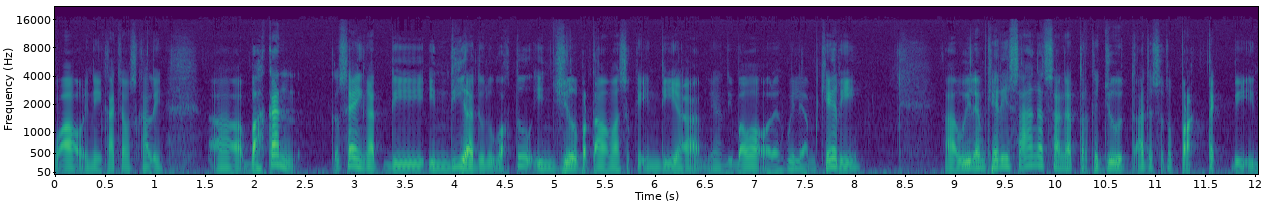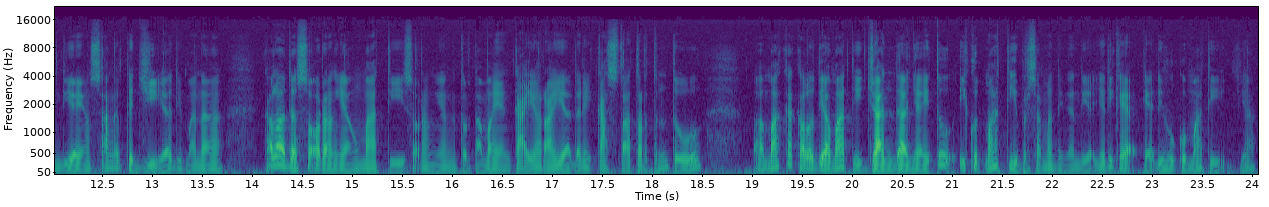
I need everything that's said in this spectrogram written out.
Wow, ini kacau sekali. Uh, bahkan saya ingat di India dulu, waktu Injil pertama masuk ke India yang dibawa oleh William Carey, uh, William Carey sangat-sangat terkejut ada suatu praktek di India yang sangat keji ya di mana kalau ada seorang yang mati, seorang yang terutama yang kaya raya dari kasta tertentu, uh, maka kalau dia mati, jandanya itu ikut mati bersama dengan dia. Jadi kayak kayak dihukum mati, ya.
